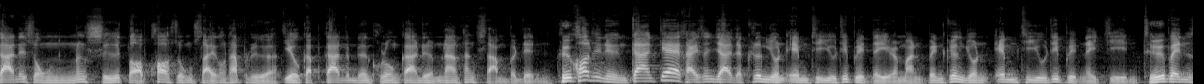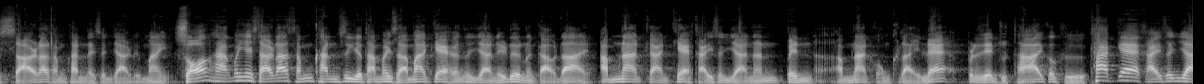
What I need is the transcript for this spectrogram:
การได้ส่งหนังสือตอบข้อสงสัยของทัพเรือ เกี่ยวกับการดำเนินโครงการเรือดำน้ำทั้ง 3 ประเด็น คือข้อที่ 1 การแก้ไขสัญญาจากเครื่องยนต์ MTU ที่ผลิตในเยอรมัน เป็นเครื่องยนต์ MTU ที่ผลิตในจีน ถือเป็นสาระสำคัญในสัญญาหรือไม่ 2 หากไม่ใช่สาระสำคัญซึ่งจะทำให้สามารถแก้ไขสัญญาในเรื่องดังกล่าวได้อำนาจการแก้ไขสัญญานั้นเป็นอำนาจของใคร และประเด็นสุดท้ายก็คือ ถ้าแก้ไขสัญญา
